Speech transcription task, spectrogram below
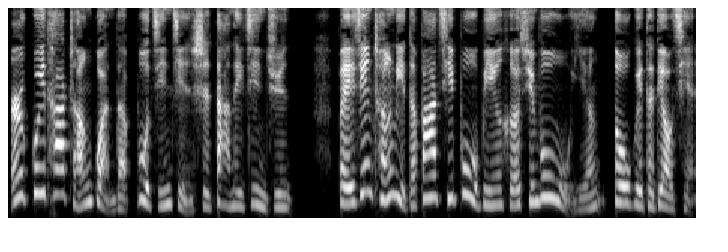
而归他掌管的不仅仅是大内禁军，北京城里的八旗步兵和巡捕五营都归他调遣。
